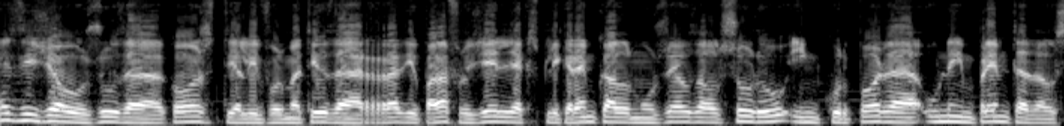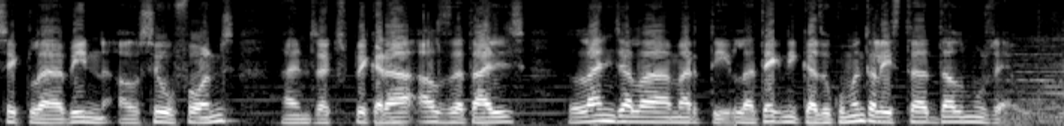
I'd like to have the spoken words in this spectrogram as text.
És dijous 1 d'agost i a l'informatiu de Ràdio Palafrugell explicarem que el Museu del Suro incorpora una impremta del segle XX al seu fons. Ens explicarà els detalls l'Àngela Martí, la tècnica documentalista del museu.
